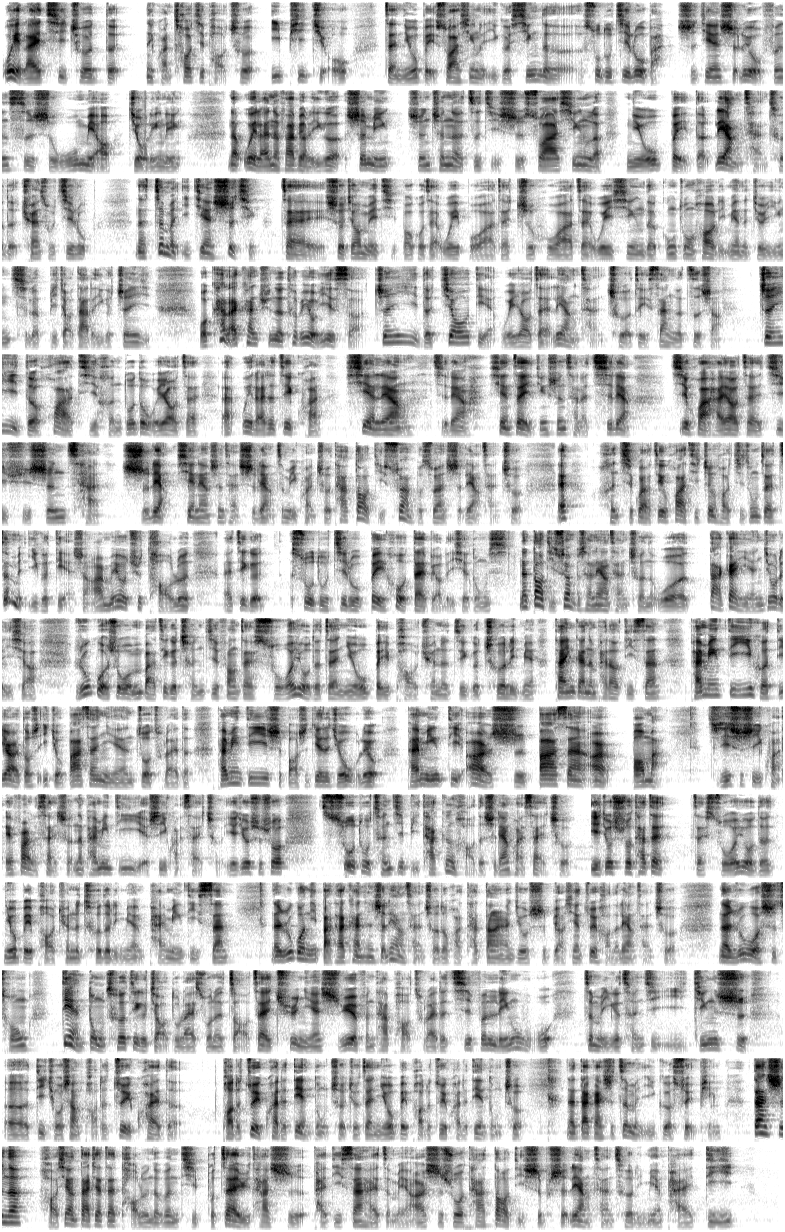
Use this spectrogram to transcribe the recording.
蔚来汽车的。那款超级跑车 EP9 在纽北刷新了一个新的速度记录吧，时间是六分四十五秒九零零。那蔚来呢发表了一个声明，声称呢自己是刷新了纽北的量产车的圈速记录。那这么一件事情，在社交媒体，包括在微博啊、在知乎啊、在微信的公众号里面呢，就引起了比较大的一个争议。我看来看去呢，特别有意思啊，争议的焦点围绕在量产车这三个字上。争议的话题很多都围绕在，哎，未来的这款限量几辆，现在已经生产了七辆，计划还要再继续生产十辆，限量生产十辆这么一款车，它到底算不算是量产车？哎。很奇怪，这个话题正好集中在这么一个点上，而没有去讨论，哎，这个速度记录背后代表的一些东西。那到底算不算量产车呢？我大概研究了一下，如果说我们把这个成绩放在所有的在纽北跑圈的这个车里面，它应该能排到第三。排名第一和第二都是一九八三年做出来的，排名第一是保时捷的九五六，排名第二是八三二宝马。其实是一款 F2 的赛车，那排名第一也是一款赛车，也就是说，速度成绩比它更好的是两款赛车，也就是说，它在在所有的纽北跑圈的车的里面排名第三。那如果你把它看成是量产车的话，它当然就是表现最好的量产车。那如果是从电动车这个角度来说呢，早在去年十月份它跑出来的七分零五这么一个成绩，已经是呃地球上跑得最快的。跑得最快的电动车就在纽北跑得最快的电动车，那大概是这么一个水平。但是呢，好像大家在讨论的问题不在于它是排第三还是怎么样，而是说它到底是不是量产车里面排第一。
